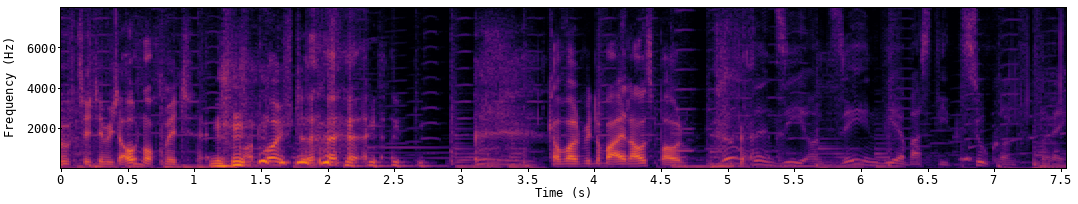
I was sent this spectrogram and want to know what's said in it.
50 nehme ich auch noch mit. Was läuft? Kann man halt wieder mal einen ausbauen. Würfeln Sie und sehen wir, was die Zukunft bringt.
